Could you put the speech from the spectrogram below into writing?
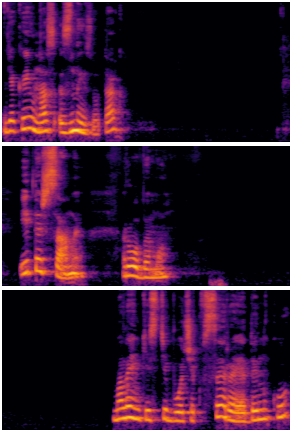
який у нас знизу, так? І те ж саме робимо. Маленький стібочок всерединку.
